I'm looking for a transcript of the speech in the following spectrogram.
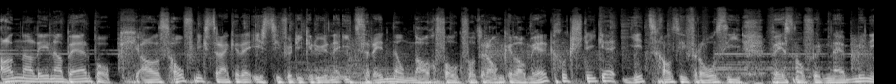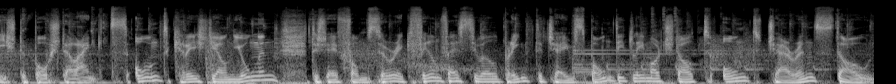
Annalena Baerbock, als Hoffnungsträgerin ist sie für die Grünen ins Rennen um Nachfolge von Angela Merkel gestiegen. Jetzt kann sie froh sein, wenn es noch für einen Ministerposten lenkt. Und Christian Jungen, der Chef vom Zurich Film Festival, bringt den James Bond in die Limmatstadt und Sharon Stone.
